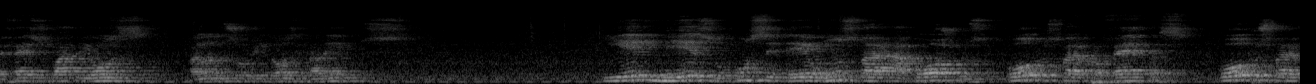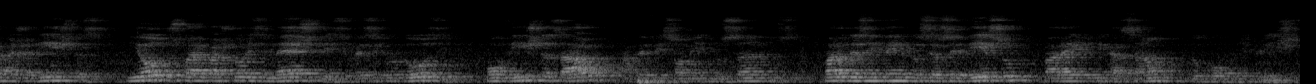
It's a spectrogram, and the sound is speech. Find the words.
Efésios 4 e 11 falando sobre dons e talentos. E ele mesmo concedeu uns para apóstolos, outros para profetas, outros para evangelistas e outros para pastores e mestres, o versículo 12, com vistas ao aperfeiçoamento dos santos, para o desempenho do seu serviço, para a edificação do corpo de Cristo.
